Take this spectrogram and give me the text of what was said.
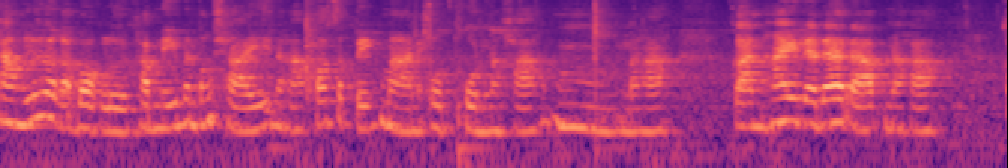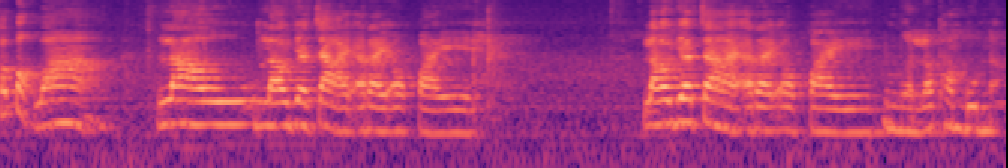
ทางเลือกอะบอกเลยคำนี้มันต้องใช้นะคะ เพราะสเต็กมาเนี่ยอดทนนะคะ อืมนะคะ การให้และได้รับนะคะเขาบอกว่าเราเราจะจ่ายอะไรออกไป เราจะจ่ายอะไรออกไปเหมือนเราทำบุญอะ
